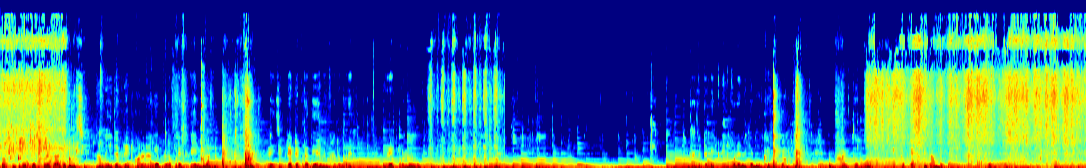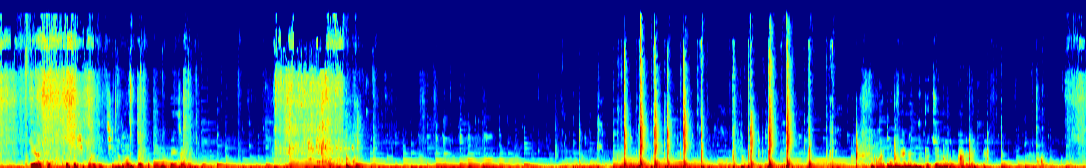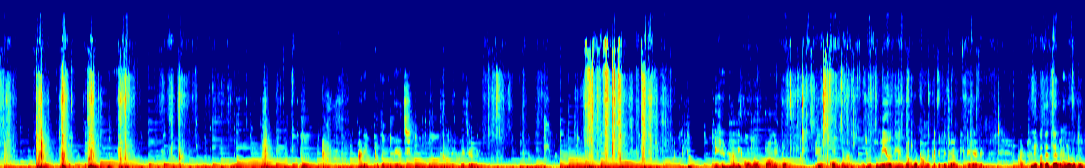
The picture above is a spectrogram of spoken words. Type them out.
সব কিছু পিস করে গাজর দিচ্ছি আমি এটা গ্রেট করার আগে ভালো করে ধুয়ে নিলাম। আর এই যে গ্রেটারটা দিয়ে আমি ভালো করে গ্রেট করে নেব। গাজরটাকে গ্রেট করে নিলে মুখে লাগবে না। আর দেবো একটু ক্যাপসিকাম ঠিক আছে খুব বেশি করে দিচ্ছি না অল্প অল্প দিয়ে হয়ে যাবে। জন্য আর লাগবে আর একটু দেবো পেঁয়াজ তাহলে হয়ে যাবে। এখানে আমি কোনো টমেটো ইউজ করব না। যেহেতু মেয় দিয়ে করব, টমেটো দিলে জল কেটে যাবে। আর ধনে পাতা দিলে ভালো হতো।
